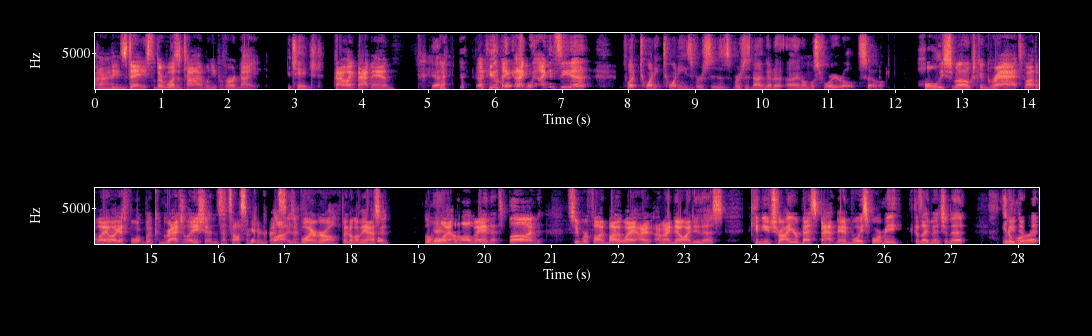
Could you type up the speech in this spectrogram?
All right. These days, so there was a time when you preferred night, It changed. kind of like Batman. Yeah. I feel like I, Yeah, I can see it. Tw- 20, 20s versus versus now I've got a, an almost four year old. So Holy smokes! Congrats, by the way. Well, I guess four, but congratulations. That's awesome. Yeah, Congrats. Well, is it boy or girl? If I don't mind me asking. Little boy. yeah. Oh man, that's fun. Super fun. By the way, I I know I do this. Can you try your best Batman voice for me? Because I mentioned it. Will you do it?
